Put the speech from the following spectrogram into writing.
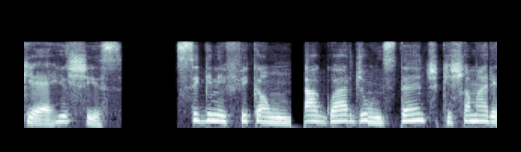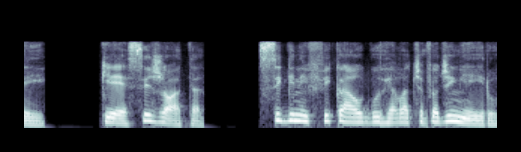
QRX significa um, aguarde um instante que chamarei. QSJ significa algo relativo a dinheiro.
